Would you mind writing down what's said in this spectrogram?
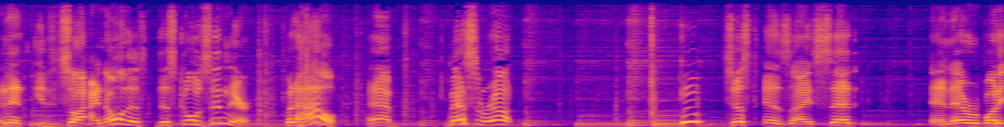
And then, so I know this this goes in there, but how? And I'm messing around. Boop, just as I said, and everybody,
